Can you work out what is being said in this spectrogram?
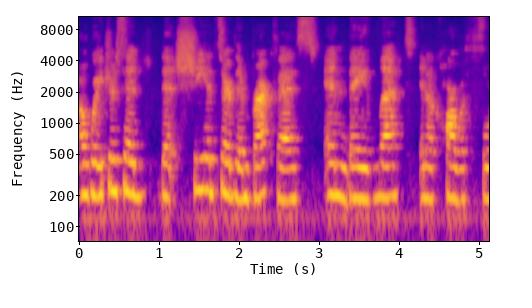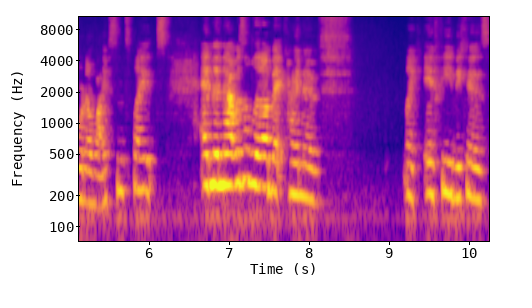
A waitress said that she had served them breakfast and they left in a car with Florida license plates. And then that was a little bit kind of like iffy because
